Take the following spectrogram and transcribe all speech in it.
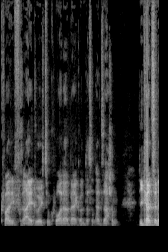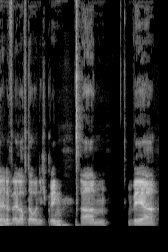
quasi frei durch zum Quarterback und das sind halt Sachen, die kannst du in der NFL auf Dauer nicht bringen. Ähm, wer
